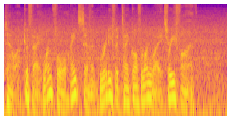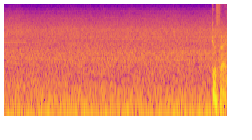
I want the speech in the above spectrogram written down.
Tower, Cathay 1487. Ready for takeoff runway 35. Cathay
